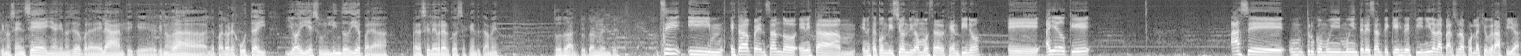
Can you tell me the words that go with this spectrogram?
que nos enseña, que nos lleva para adelante, que, que nos da la palabra justa y, y hoy es un lindo día para, para celebrar toda esa gente también. Total, totalmente. Sí, y mm, estaba pensando en esta, mm, en esta condición, digamos, de ser argentino. Eh, hay algo que hace un truco muy, muy interesante que es definir a la persona por la geografía.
